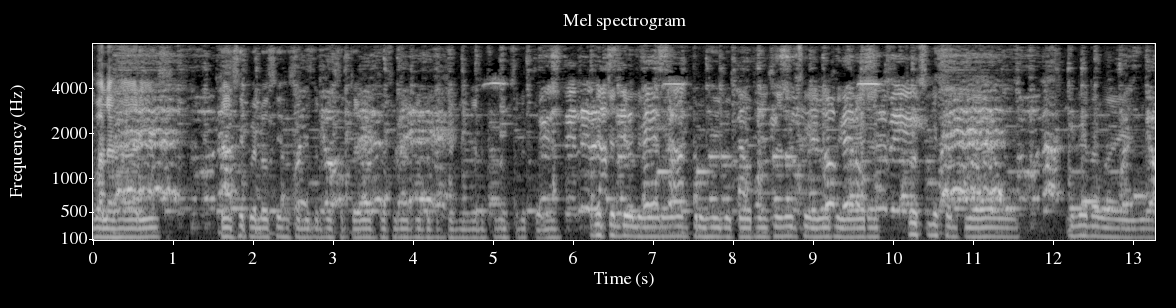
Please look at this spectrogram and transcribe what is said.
Harris, Nancy Pelosi, José Luis del Secretario, Presidente de Dominicana, Financiero Electoral, Cristian de Olivera, Trujillo Torres, Figueroa Rivera, Rosely Santiago, Elena representa en el.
